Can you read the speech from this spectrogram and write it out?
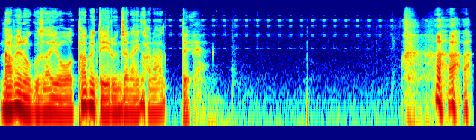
鍋の具材を食べているんじゃないかなって。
